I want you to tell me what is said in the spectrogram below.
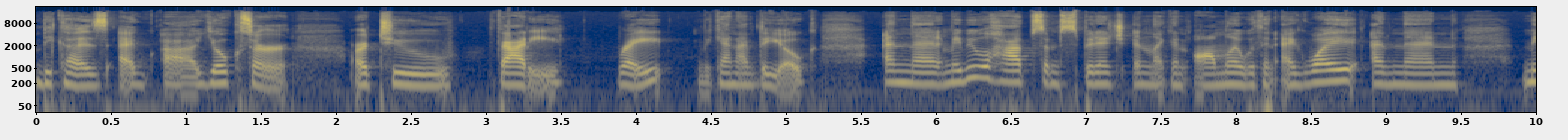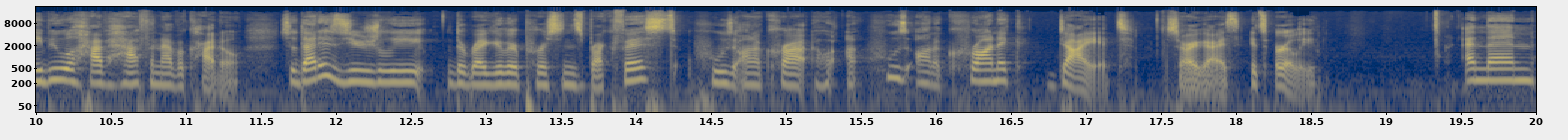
because egg, uh, yolks are are too fatty, right? We can't have the yolk. And then maybe we'll have some spinach in like an omelet with an egg white. And then maybe we'll have half an avocado. So that is usually the regular person's breakfast who's on a who's on a chronic diet. Sorry guys, it's early. And then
